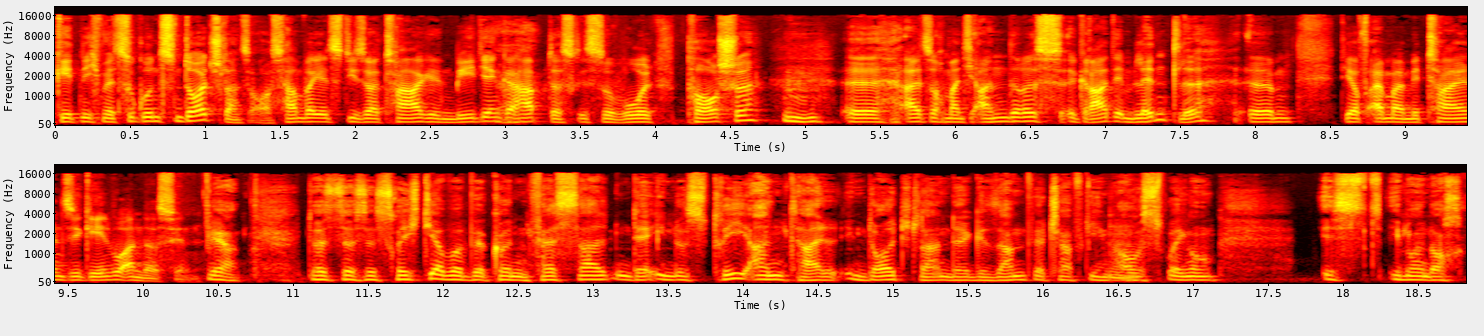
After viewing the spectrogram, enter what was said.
geht nicht mehr zugunsten Deutschlands aus. Haben wir jetzt dieser Tage in Medien ja. gehabt. Das ist sowohl Porsche mhm. äh, als auch manch anderes, äh, gerade im Ländle, ähm, die auf einmal mitteilen, sie gehen woanders hin. Ja, das, das ist richtig, aber wir können festhalten, der Industrieanteil in Deutschland der gesamtwirtschaftlichen mhm. Ausbringung ist immer noch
